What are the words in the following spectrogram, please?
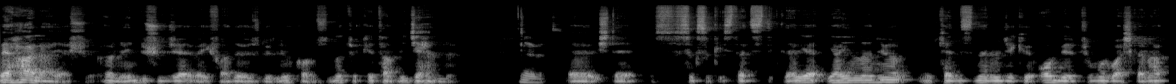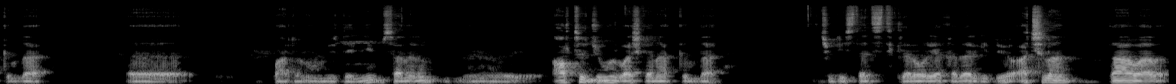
ve hala yaşıyor. Örneğin düşünce ve ifade özgürlüğü konusunda Türkiye tam bir cehennem. Evet. Ee, işte sık sık istatistikler yayınlanıyor. Kendisinden önceki 11 Cumhurbaşkanı hakkında e, pardon 11 demeyeyim sanırım e, 6 Cumhurbaşkanı hakkında çünkü istatistikler oraya kadar gidiyor. Açılan dava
